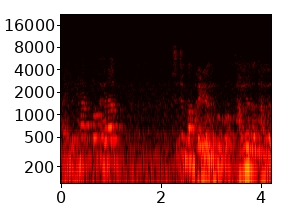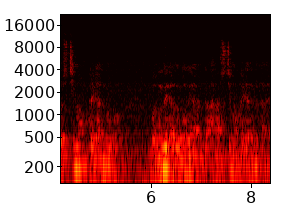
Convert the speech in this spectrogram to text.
아니죠. 혈압도 혈압 수준만 관리하는 거고 당뇨도 당뇨 수치만 관리하는 거고 뭐 농내장도 농내장 그 안압 수치만 관리하는 거잖아요.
